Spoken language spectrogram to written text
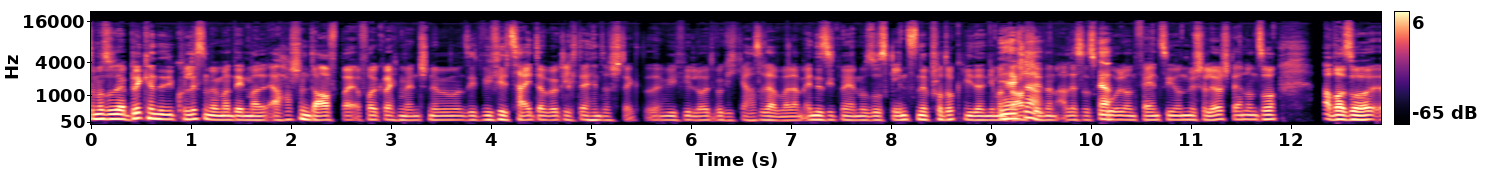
Ist immer so der Blick hinter die Kulissen, wenn man den mal erhaschen darf bei erfolgreichen Menschen, ne? wenn man sieht, wie viel Zeit da wirklich dahinter steckt oder wie viele Leute wirklich gehasselt haben, weil am Ende sieht man ja nur so das glänzende Produkt, wie dann jemand Ja, klar. dasteht und alles ist Ja. cool und fancy und Michelin-Stern und so. Aber so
